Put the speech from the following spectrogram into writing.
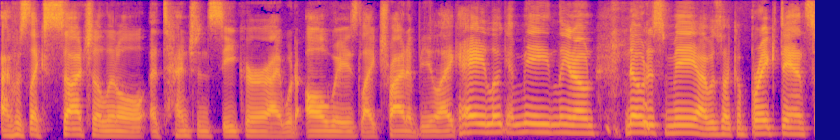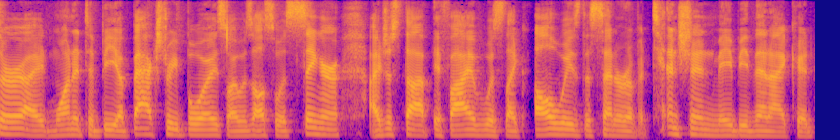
I was like such a little attention seeker. I would always like try to be like, "Hey, look at me, you know, notice me." I was like a break dancer. I wanted to be a Backstreet Boy, so I was also a singer. I just thought if I was like always the center of attention, maybe then I could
